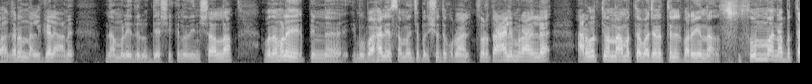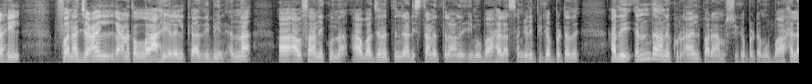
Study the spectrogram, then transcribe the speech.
പകരം നൽകലാണ് നമ്മൾ ഇതിൽ ഉദ്ദേശിക്കുന്നത് ഇൻഷാല്ല അപ്പോൾ നമ്മൾ പിന്നെ ഈ മുബാഹലയെ സംബന്ധിച്ച് പരിശുദ്ധ ഖുർആൻ സുഹൃത്ത് ആലിമ്രാനിലെ അറുപത്തി ഒന്നാമത്തെ വചനത്തിൽ പറയുന്ന സുമ്മ നബ്തഹിൽ ഫന ജാൽ ലാനത്തല്ലാഹി അലൽ കാദിബീൻ എന്ന അവസാനിക്കുന്ന ആ വചനത്തിന്റെ അടിസ്ഥാനത്തിലാണ് ഈ മുബാഹല സംഘടിപ്പിക്കപ്പെട്ടത്. അത് എന്താണ് ഖുർആനിൽ പരാമർശിക്കപ്പെട്ട മുബാഹല?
